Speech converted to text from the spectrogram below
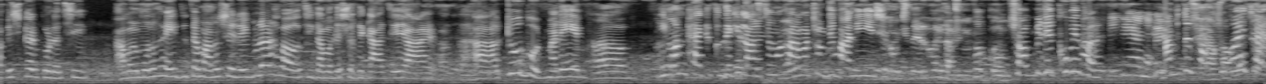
আবিষ্কার করেছি। আমার মনে হয় এই দুটা মানুষের রেগুলার হওয়া উচিত আমাদের সাথে কাজে আর টু গুড মানে ইমন ভাইকে তো দেখে লাস্টে মনে হয় আমার চোখ দিয়ে পানি এসে সব মিলিয়ে খুবই ভালো। আমি তো সবসময় চাই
